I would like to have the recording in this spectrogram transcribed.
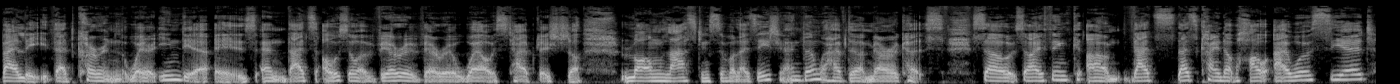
valley that current where India is. And that's also a very, very well established, uh, long lasting civilization. And then we have the Americas. So, so I think, um, that's, that's kind of how I will see it.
